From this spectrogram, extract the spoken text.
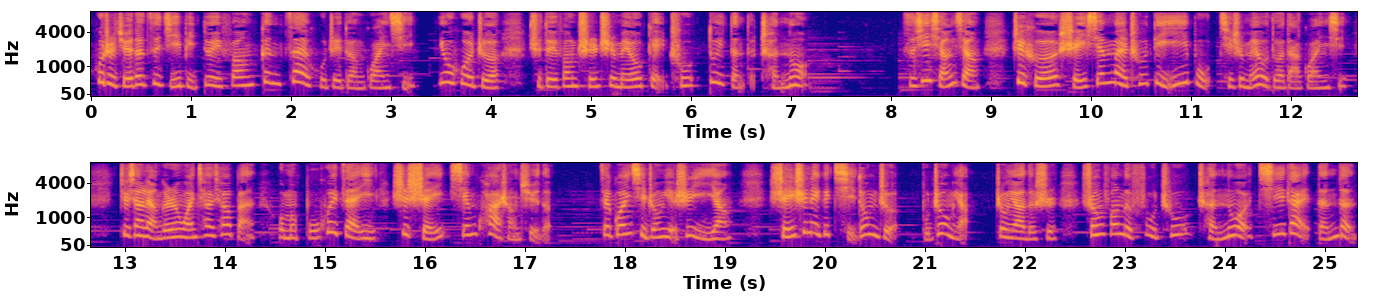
或者觉得自己比对方更在乎这段关系，又或者是对方迟迟没有给出对等的承诺。仔细想想，这和谁先迈出第一步其实没有多大关系。就像两个人玩跷跷板，我们不会在意是谁先跨上去的，在关系中也是一样，谁是那个启动者不重要。重要的是，双方的付出、承诺、期待等等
